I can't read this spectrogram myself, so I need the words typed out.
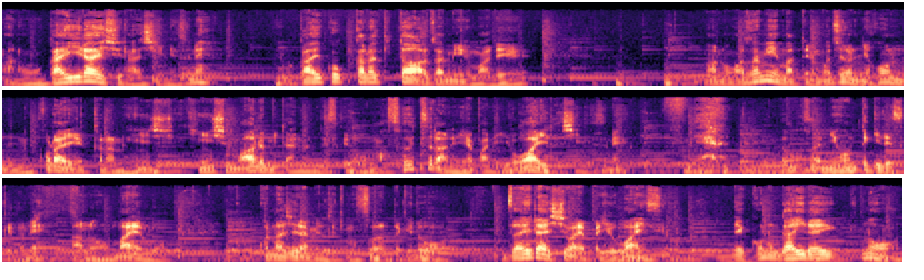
あの外来種らしいんですね外国から来たアザミウマであのアザミウマって、ね、もちろん日本古来からの品種品種もあるみたいなんですけど、まあ、そいつらねやっぱね弱いらしいんですね。それは日本的ですけどねあの前も粉じらみの時もそうだったけど在来種はやっぱ弱いんですよ。でこの外来の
